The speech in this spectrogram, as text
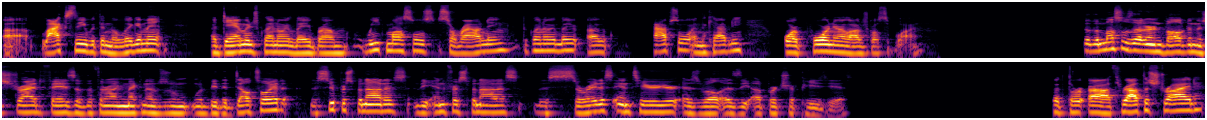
uh, laxity within the ligament, a damaged glenoid labrum, weak muscles surrounding the glenoid uh, capsule and the cavity, or poor neurological supply. So the muscles that are involved in the stride phase of the throwing mechanism would be the deltoid, the supraspinatus, the infraspinatus, the serratus anterior, as well as the upper trapezius. So th- uh, throughout the stride,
